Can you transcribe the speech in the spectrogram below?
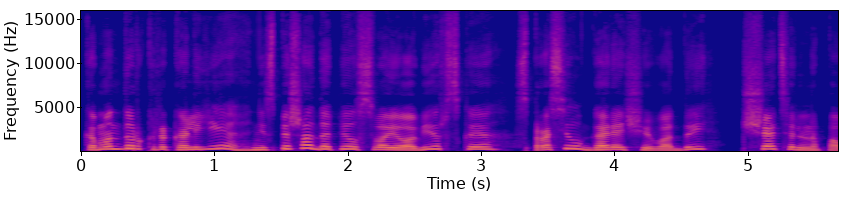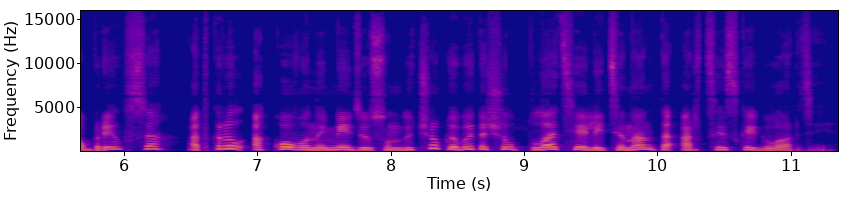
Командор Краколье не спеша допил свое авирское, спросил горячей воды, тщательно побрился, открыл окованный медью сундучок и вытащил платье лейтенанта Арцийской гвардии.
